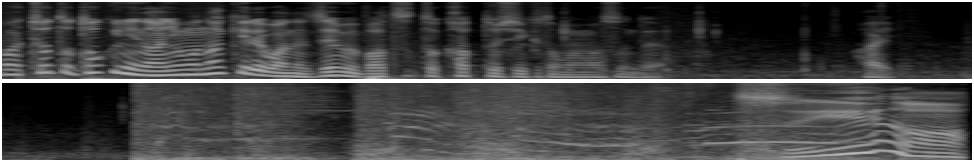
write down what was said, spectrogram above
まあちょっと特に何もなければね、全部バツッとカットしていくと思いますんで。はい。えな。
